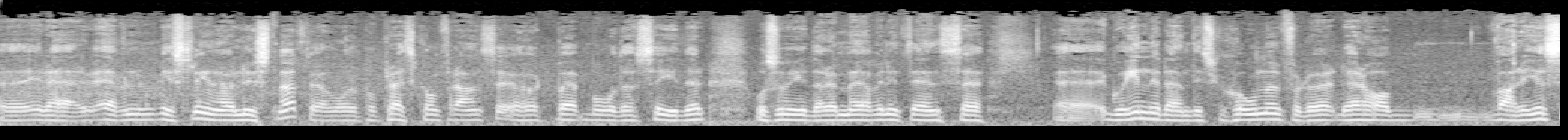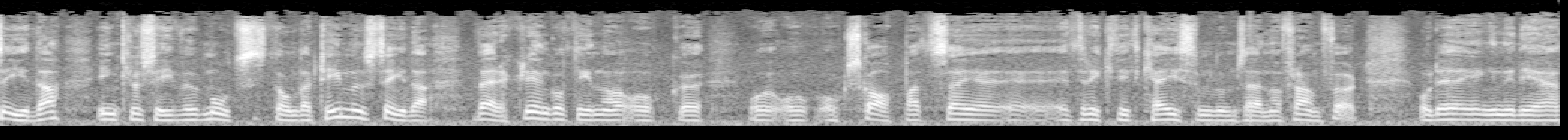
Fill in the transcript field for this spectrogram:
eh, i det här. Även visserligen har jag lyssnat, jag har varit på presskonferenser, jag har hört båda sidor och så vidare. Men jag vill inte ens eh, Eh, gå in i den diskussionen för där, där har varje sida, inklusive motståndarteamens sida, verkligen gått in och, och, eh, och, och, skapat sig eh, ett riktigt case som de sen har framfört. Och det är ingen idé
